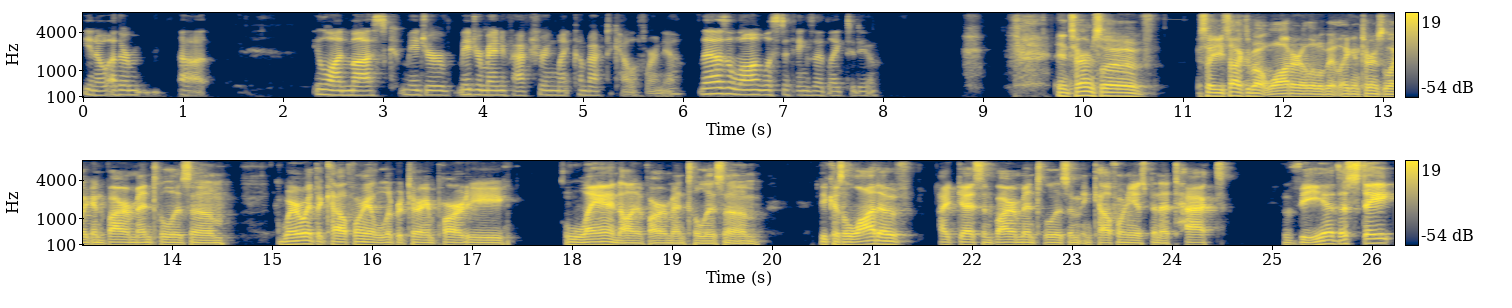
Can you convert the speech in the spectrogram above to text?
you know other uh, Elon Musk, major major manufacturing might come back to California. That is a long list of things I'd like to do. In terms of so you talked about water a little bit, like in terms of like environmentalism, where would the California Libertarian Party land on environmentalism? Because a lot of, I guess, environmentalism in California has been attacked via the state.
